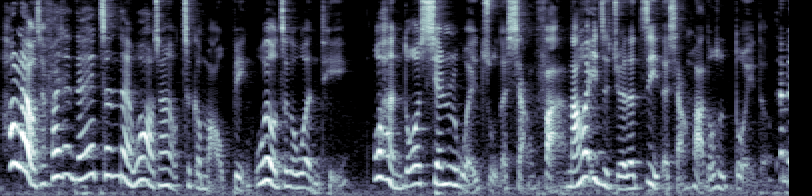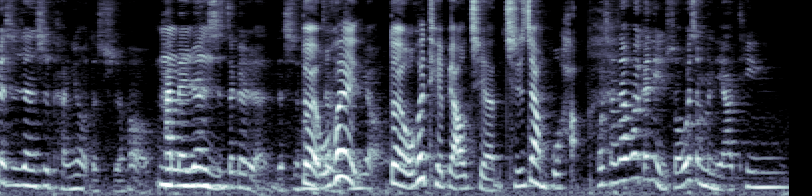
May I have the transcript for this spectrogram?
后来我才发现，哎，真的，我好像有这个毛病，我有这个问题。我很多先入为主的想法，然后一直觉得自己的想法都是对的。特别是认识朋友的时候，还没认识这个人的时候，对我会对我会贴标签，其实这样不好。我常常会跟你说，为什么你要听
